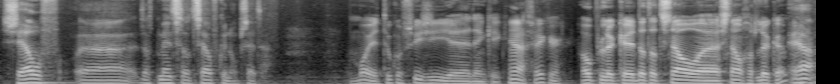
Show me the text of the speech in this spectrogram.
zelf, eh, dat mensen dat zelf kunnen opzetten. Een mooie toekomstvisie, eh, denk ik. Ja, zeker. Hopelijk eh, dat dat snel, eh, snel gaat lukken. Ja,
